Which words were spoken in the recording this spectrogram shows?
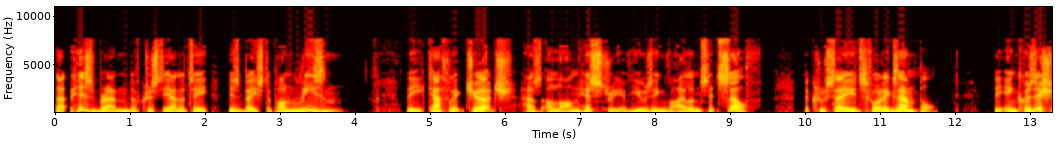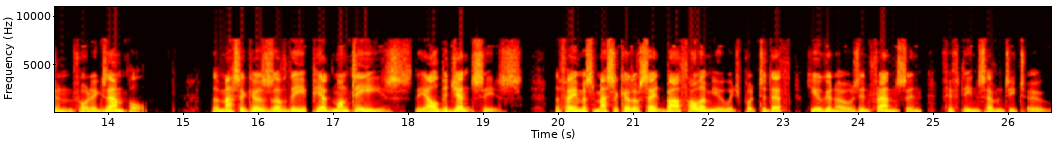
that his brand of Christianity is based upon reason. The Catholic Church has a long history of using violence itself. The Crusades, for example, the Inquisition, for example, the massacres of the Piedmontese, the Albigenses, the famous massacre of St. Bartholomew, which put to death Huguenots in France in 1572.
